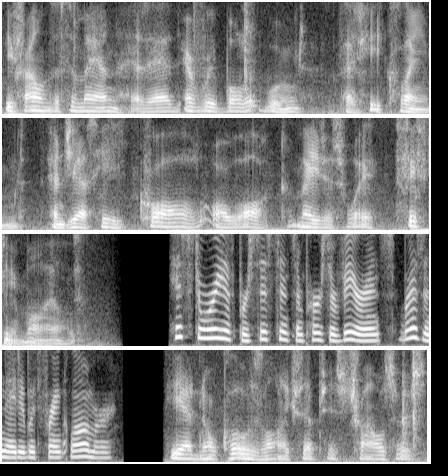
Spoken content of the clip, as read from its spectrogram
He found that the man had had every bullet wound that he claimed, and yet he crawled or walked, made his way 50 miles. His story of persistence and perseverance resonated with Frank Laumer. He had no clothes on except his trousers.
